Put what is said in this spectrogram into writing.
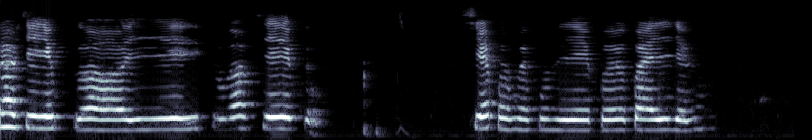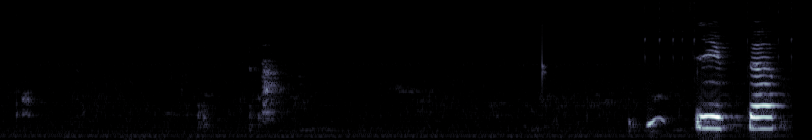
I prawdziwko. Все повыкули поколели. Типа. Oh.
